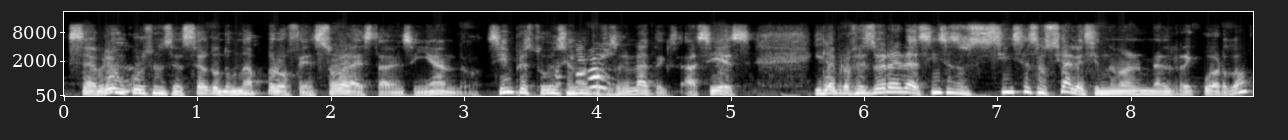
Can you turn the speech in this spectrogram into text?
se abrió un curso en Cerceo donde una profesora estaba enseñando. Siempre estuve enseñando a profesor de látex, así es. Y la profesora era de ciencias, ciencias sociales, si no mal, mal recuerdo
